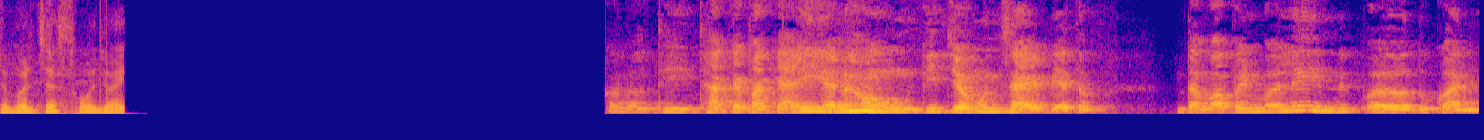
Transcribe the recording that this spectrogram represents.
જબરજસ્ત હોજો આવી કલોલથી થાકે પાકે આવી અને હું ઊંઘી હું સાહેબ બે તો. દમાબેન મળી એમને દુકાને.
